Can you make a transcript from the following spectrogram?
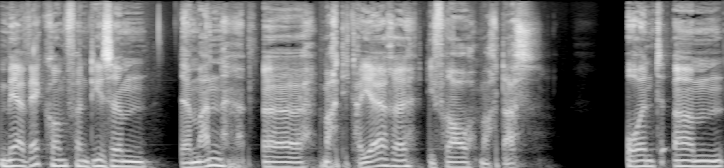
mehr wegkommt von diesem, der Mann äh, macht die Karriere, die Frau macht das. Und ähm,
